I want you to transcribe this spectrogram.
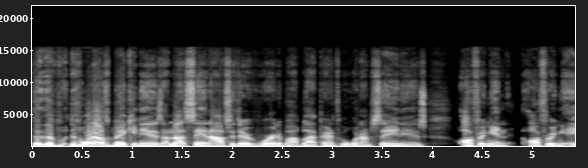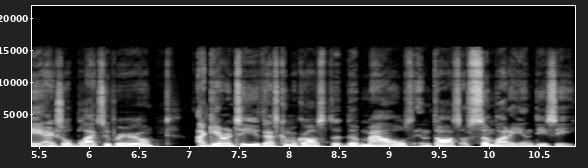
The, the, the, point I was making is I'm not saying obviously they're worried about Black Panther, but what I'm saying is offering an offering a actual black superhero. I guarantee you that's come across the, the mouths and thoughts of somebody in DC.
